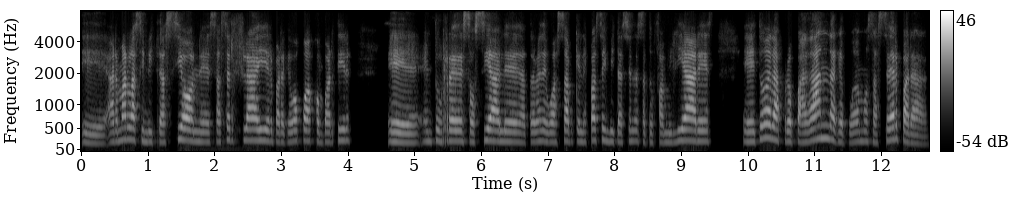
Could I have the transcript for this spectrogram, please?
eh, armar las invitaciones, a hacer flyer para que vos puedas compartir eh, en tus redes sociales, a través de WhatsApp, que les pase invitaciones a tus familiares, eh, toda la propaganda que podamos hacer para,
